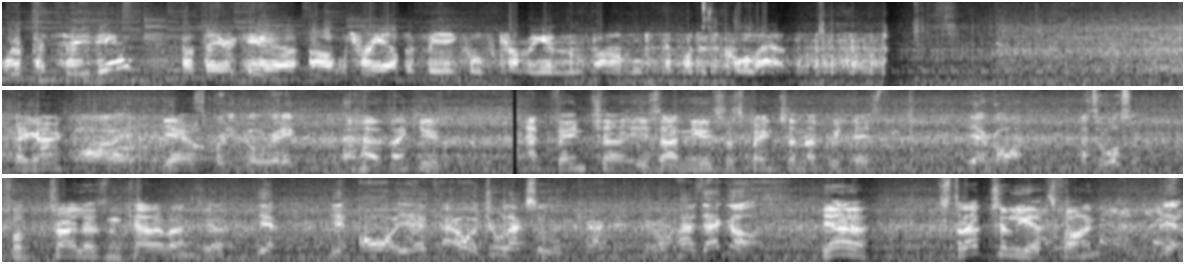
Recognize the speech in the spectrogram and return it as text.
We're proceeding, but there are three other vehicles coming in. Um, I'll just call out. There you go. Oh, Yeah. That's pretty cool, Rick. Thank you. Adventure is our new suspension that we're testing Yeah, right. That's awesome. for trailers and caravans. Yeah. Yep. Yeah. Oh, yeah. Okay. Oh, dual axle caravan. Right. How's that going? Yeah. Structurally, it's fine, Yeah.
